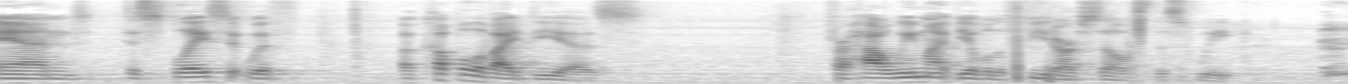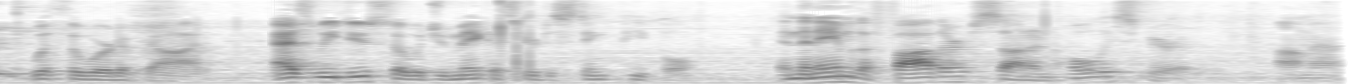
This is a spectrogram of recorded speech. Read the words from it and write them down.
and displace it with a couple of ideas for how we might be able to feed ourselves this week with the Word of God. As we do so, would you make us your distinct people? In the name of the Father, Son, and Holy Spirit. Amen.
